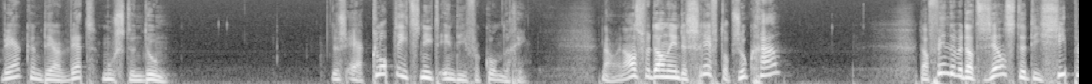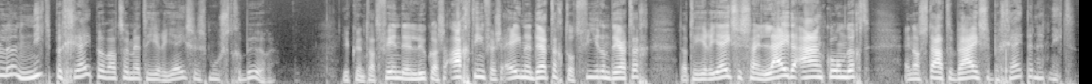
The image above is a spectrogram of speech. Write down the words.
werken der wet moesten doen. Dus er klopt iets niet in die verkondiging. Nou, en als we dan in de schrift op zoek gaan, dan vinden we dat zelfs de discipelen niet begrepen wat er met de Heer Jezus moest gebeuren. Je kunt dat vinden in Lucas 18, vers 31 tot 34, dat de Heer Jezus zijn lijden aankondigt. En dan staat erbij, ze begrepen het niet.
